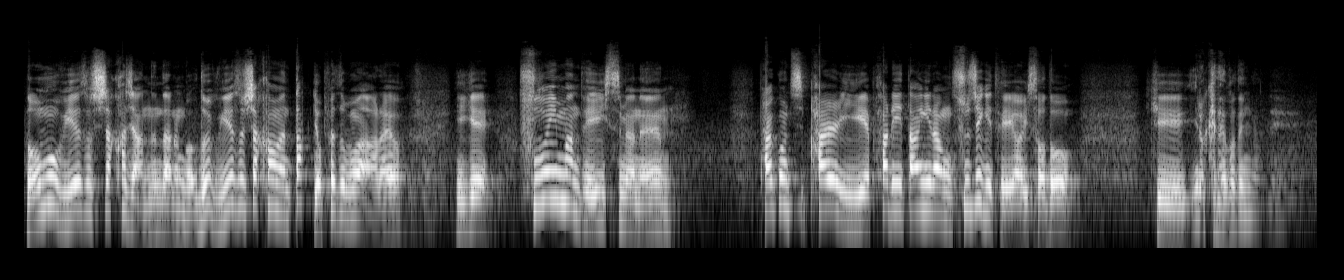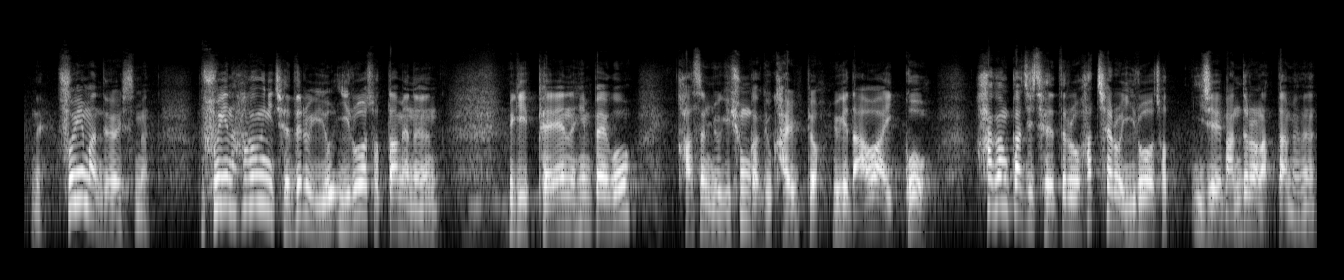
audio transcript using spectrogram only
너무 위에서 시작하지 않는다는 거. 너 위에서 시작하면 딱 옆에서 보면 알아요. 이게 후임만 돼 있으면은 팔꿈치 팔 이게 팔이 땅이랑 수직이 되어 있어도 이렇게, 이렇게 되거든요. 네. 네, 후임만 되어 있으면 후인 하강이 제대로 이루- 이루어졌다면은 여기 배에는 힘 빼고 가슴 여기 흉곽 요 갈비뼈 이게 나와 있고 하강까지 제대로 하체로 이루어졌 이제 만들어 놨다면은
